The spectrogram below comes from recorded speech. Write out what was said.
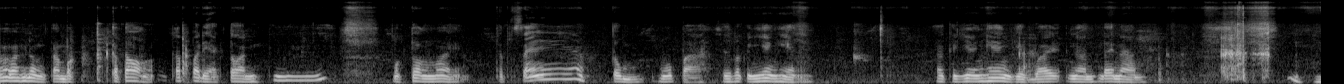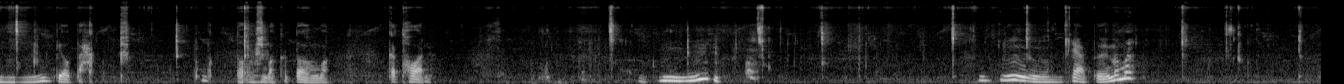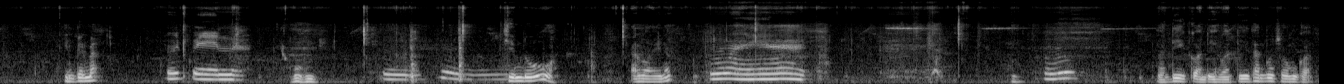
มาพี่น้องตำบักกระต้องกับปลาแดกตอนบักต้องน้อยจับแซ่บต้มหัวปลาใส่ผักกระเงี้ยงแห้งผักกระเงี้ยงแห้งเก็บไว้นานได้นานเปรี้ยวปากบักตองบักกระตองบักกระทอนแซ่บเลยมั้งมั้กินเป็นไหมไม่เป็นอะ ชิมดู อร่อยนะทำไมอะอืมสวัสดีก่อนดีสวัสดีท่านผู้ชมก่อน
